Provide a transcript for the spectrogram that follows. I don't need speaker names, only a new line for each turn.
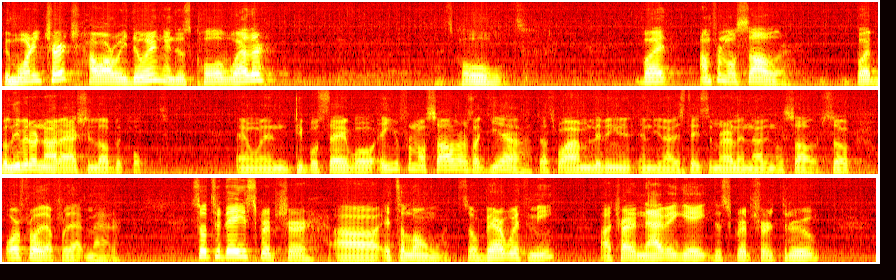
Good morning, church. How are we doing in this cold weather? It's cold. But I'm from Osala. But believe it or not, I actually love the cold. And when people say, well, ain't you from Osala? I was like, yeah, that's why I'm living in the United States of Maryland, not in Osala. So, or that, for that matter. So today's scripture, uh, it's a long one. So bear with me. I'll try to navigate the scripture through.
